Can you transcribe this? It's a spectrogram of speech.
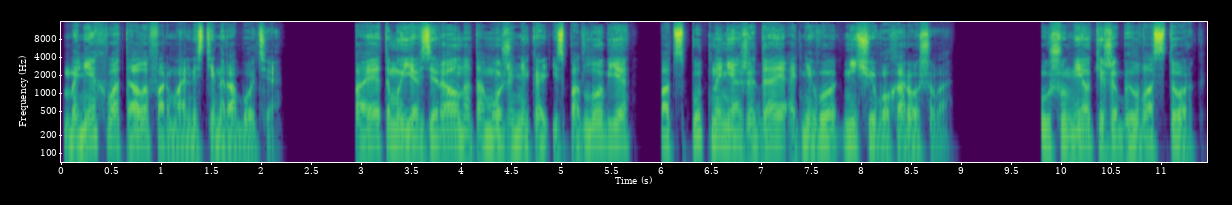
Мне хватало формальностей на работе. Поэтому я взирал на таможенника из-под лобья, подспутно не ожидая от него ничего хорошего. У Шумелки же был восторг.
